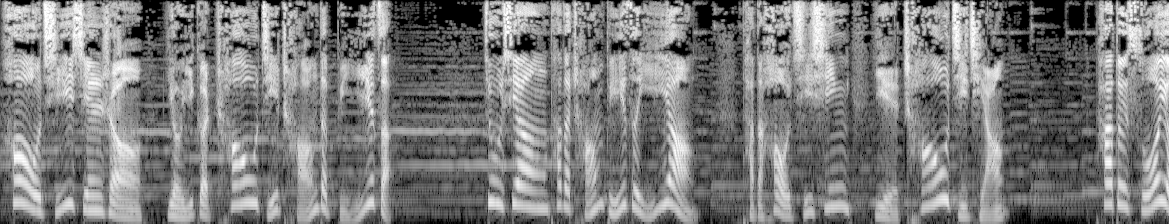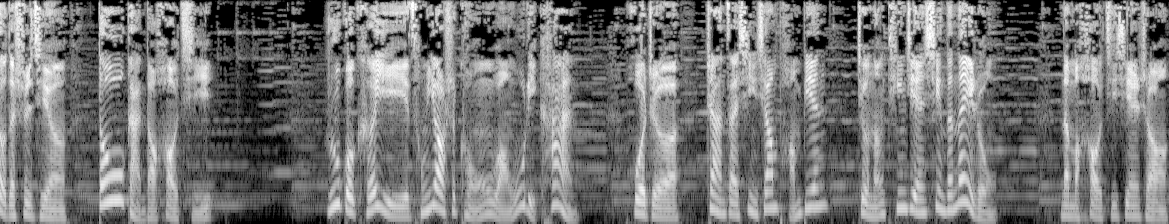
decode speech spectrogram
好奇先生有一个超级长的鼻子，就像他的长鼻子一样，他的好奇心也超级强。他对所有的事情都感到好奇。如果可以从钥匙孔往屋里看，或者站在信箱旁边就能听见信的内容，那么好奇先生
